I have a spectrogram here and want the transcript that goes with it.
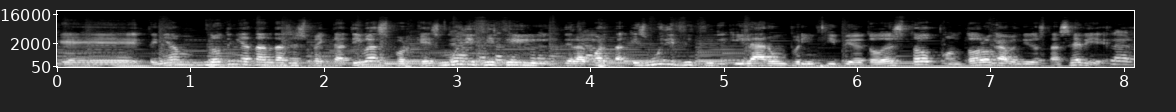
que tenía, no tenía tantas expectativas porque es muy difícil de la ya. cuarta, es muy difícil hilar un principio de todo esto con todo lo que ha vendido esta serie. Claro,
